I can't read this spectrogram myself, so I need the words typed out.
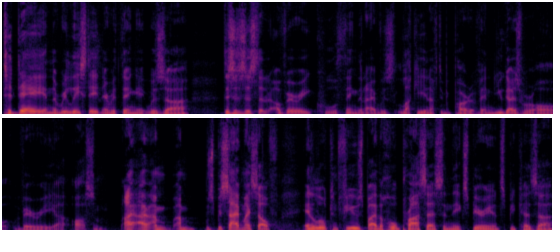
today and the release date and everything, it was uh this is just a, a very cool thing that I was lucky enough to be part of, and you guys were all very uh, awesome. I, I I'm I'm was beside myself and a little confused by the whole process and the experience because uh,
